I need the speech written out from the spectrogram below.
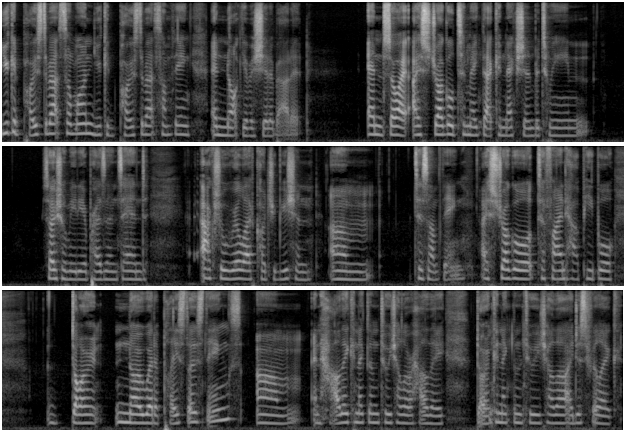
you could post about someone, you could post about something and not give a shit about it. And so I, I struggled to make that connection between social media presence and actual real life contribution um, to something. I struggle to find how people don't know where to place those things um, and how they connect them to each other or how they don't connect them to each other. I just feel like,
